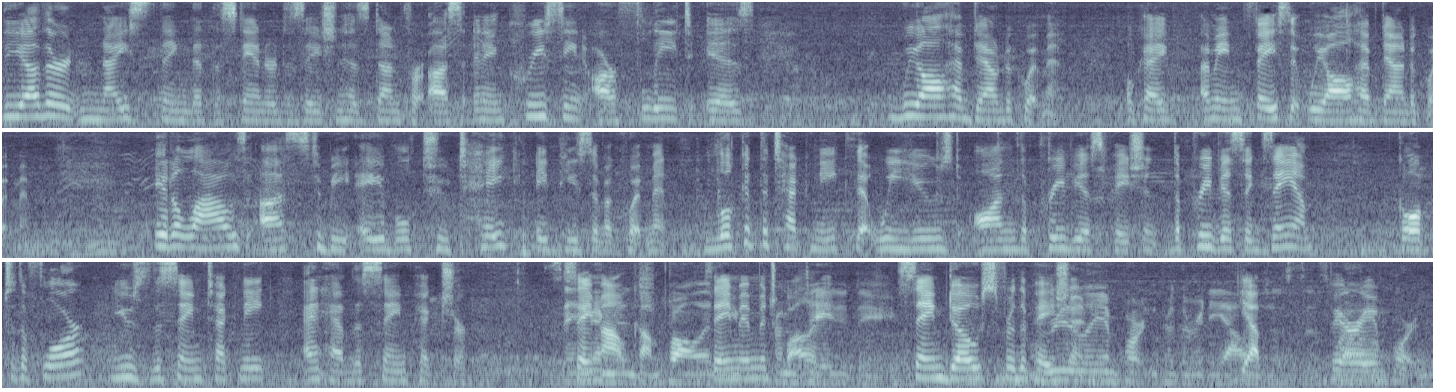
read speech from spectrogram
The other nice thing that the standardization has done for us and increasing our fleet is we all have downed equipment, okay? I mean, face it, we all have downed equipment. It allows us to be able to take a piece of equipment, look at the technique that we used on the previous patient, the previous exam, go up to the floor, use the same technique, and have the same picture. Same, same outcome. Same image quality. Day day. Same dose for the patient. Really important for the radiologist yep. Very well. important.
